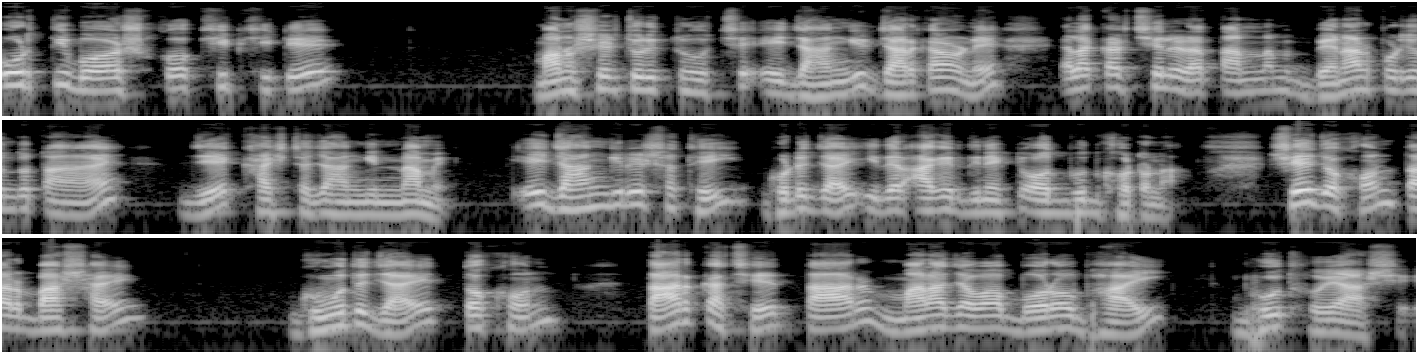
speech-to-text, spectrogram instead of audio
পূর্তিবয়স্ক খিটখিটে মানুষের চরিত্র হচ্ছে এই জাহাঙ্গীর, যার কারণে এলাকার ছেলেরা তার নামে ব্যানার পর্যন্ত টাঙায় যে খাইস্টা জাহাঙ্গীর নামে। এই জাহাঙ্গীরের সাথেই ঘটে যায় ঈদের আগের দিনে একটি অদ্ভুত ঘটনা। সে যখন তার বাসায় ঘুমোতে যায়, তখন তার কাছে তার মারা যাওয়া বড় ভাই ভূত হয়ে আসে।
